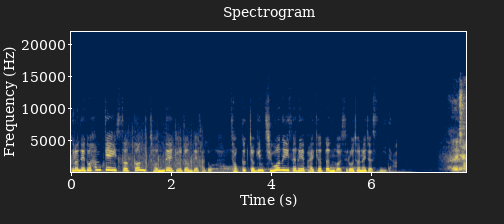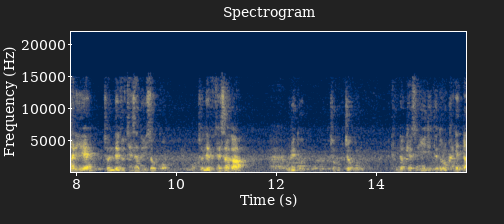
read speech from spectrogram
그런데도 함께 있었던 전대주 전 대사도 적극적인 지원 의사를 밝혔던 것으로 전해졌습니다. 그 자리에 전대도 대사도 있었고 전대도 대사가 에, 우리도 적극적으로 협력해서 이익이 되도록 하겠다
